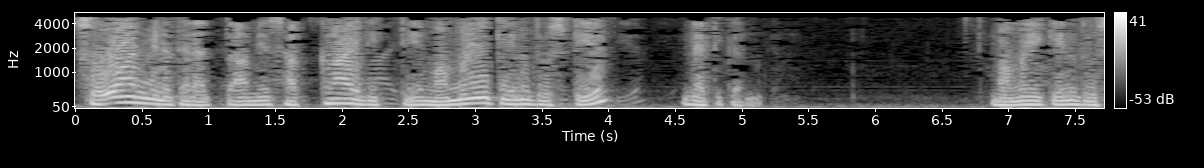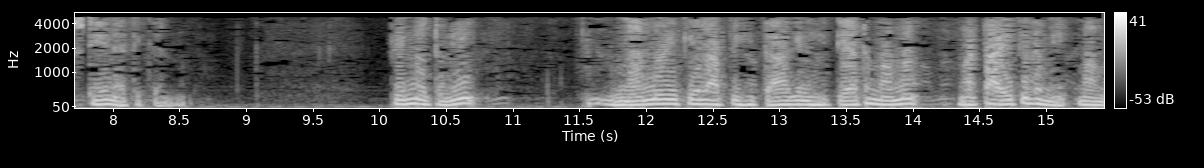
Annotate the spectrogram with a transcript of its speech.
සෝවාන් වෙන තැනත්තා මේ සක්කාය දිට්ඨිය මමය කියන දෘෂ්ටිය නැති කරනවා. මමයි කියන දෘෂ්ටිය නැති කරනවා. පින්නතුනි මමයි කියලා අපි හිතාගෙන හිටියට මම මට අයිතිද මේ මම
